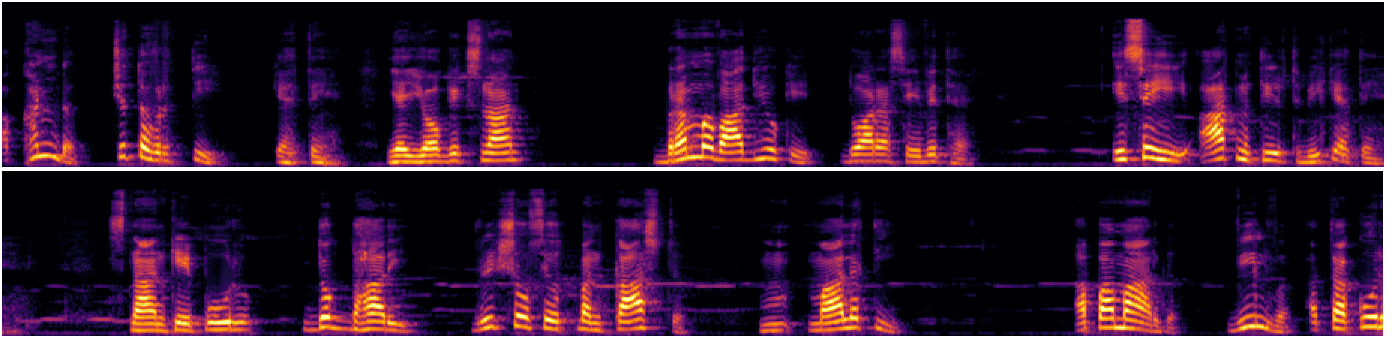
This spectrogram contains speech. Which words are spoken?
अखंड चित्तवृत्ति कहते हैं। यह यौगिक स्नान ब्रह्मवादियों के द्वारा सेवित है। इसे ही आत्मतीर्थ भी कहते हैं। स्नान के पूर्व दुग्धारी वृक्षों से उत्पन्न काष्ट मालती, अपामार्ग, विल्व अथवा कुर,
